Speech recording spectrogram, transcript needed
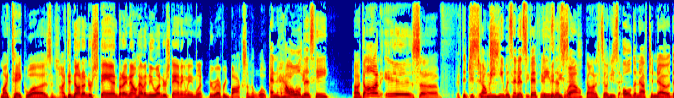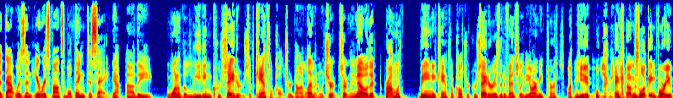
my take was. And I did not understand, but I now have a new understanding. I mean, he went through every box on the woke. And how old is he? Uh, Don is. Uh, Did you tell me he was He's in his 50s as well? Don is so he's old enough to know that that was an irresponsible thing to say. Yeah, uh, the one of the leading crusaders of cancel culture, Don Lemon, would cer- certainly know that the problem with being a cancel culture crusader is that eventually the army turns on you and comes looking for you.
